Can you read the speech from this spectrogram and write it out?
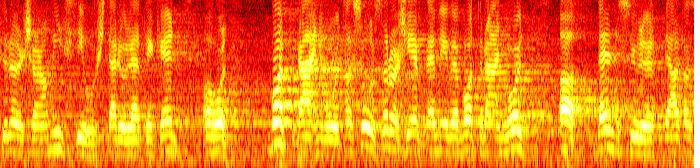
különösen a missziós területeken, ahol botrány volt, a szó szoros értelmében botrány volt, a benszülött, tehát az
